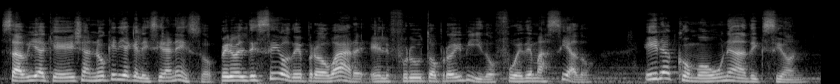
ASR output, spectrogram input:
Sabía que ella no quería que le hicieran eso, pero el deseo de probar el fruto prohibido fue demasiado. Era como una adicción.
